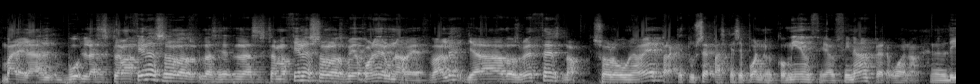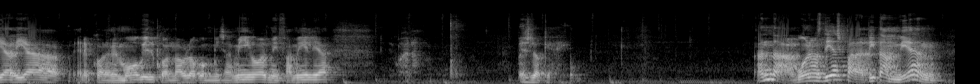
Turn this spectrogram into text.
Vale, las exclamaciones solo las, exclamaciones solo las voy a poner una vez, ¿vale? Ya dos veces, no. Solo una vez, para que tú sepas que se pone al comienzo y al final, pero bueno, en el día a día, eh, con el móvil, cuando hablo con mis amigos, mi familia, bueno, es lo que hay. Anda, buenos días para ti también.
